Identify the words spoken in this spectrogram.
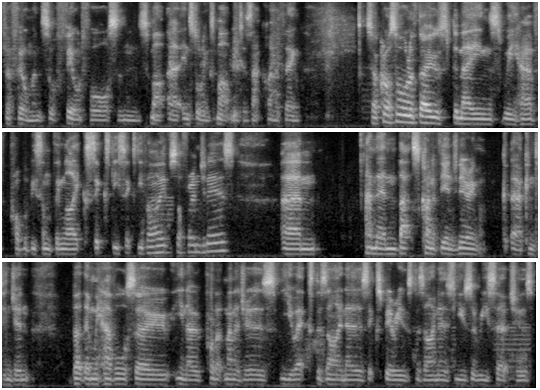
fulfillment, sort of field force and smart uh, installing smart meters, that kind of thing. So across all of those domains, we have probably something like 60, 65 software engineers. Um, and then that's kind of the engineering uh, contingent. But then we have also, you know, product managers, UX designers, experience designers, user researchers.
